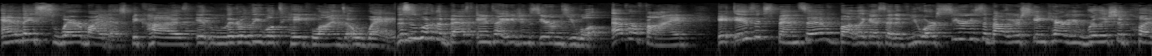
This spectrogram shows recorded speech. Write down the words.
and they swear by this because it literally will take lines away. This is one of the best anti-aging serums you will ever find. It is expensive, but like I said, if you are serious about your skincare, you really should put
